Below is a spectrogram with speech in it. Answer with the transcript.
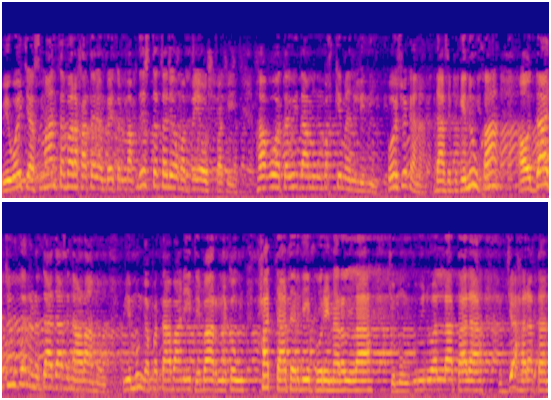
وی وای چې اسمان ته بر خاطر بیت المقدس ته تلو م په یو شپه کې هغه ته وی دا موږ مخکې منلې دي پوه شو کنه دا څه پکې نو ښا او دا چې کنه نو دا داسې ناړامو وی موږ په تابانه اعتبار نکو حتی تر دې پورې نر الله چې موږ وینو الله تعالی جهرتن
